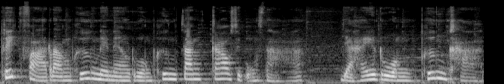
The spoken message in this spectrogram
พลิกฝารังพึ่งในแนวรวงพึ่งตั้ง 90 องศา อย่าให้รวงพึ่งขาด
